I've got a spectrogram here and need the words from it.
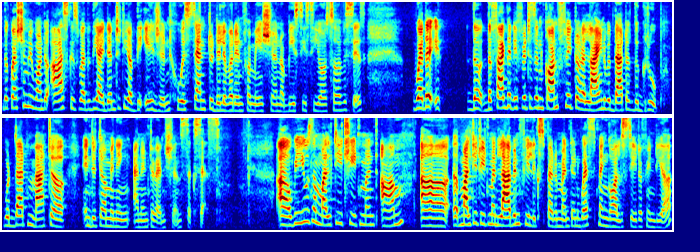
the question we want to ask is whether the identity of the agent who is sent to deliver information or BCC or services, whether it, the, the fact that if it is in conflict or aligned with that of the group, would that matter in determining an intervention's success? Uh, we use a multi-treatment arm, uh, a multi-treatment lab and field experiment in West Bengal, state of India,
